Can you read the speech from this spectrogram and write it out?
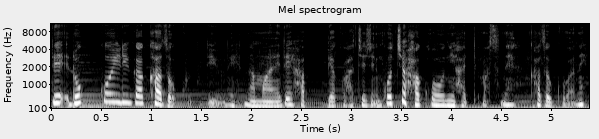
で6個入りが家族っていうね名前で880円。こっちは箱に入ってますね。家族はね。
